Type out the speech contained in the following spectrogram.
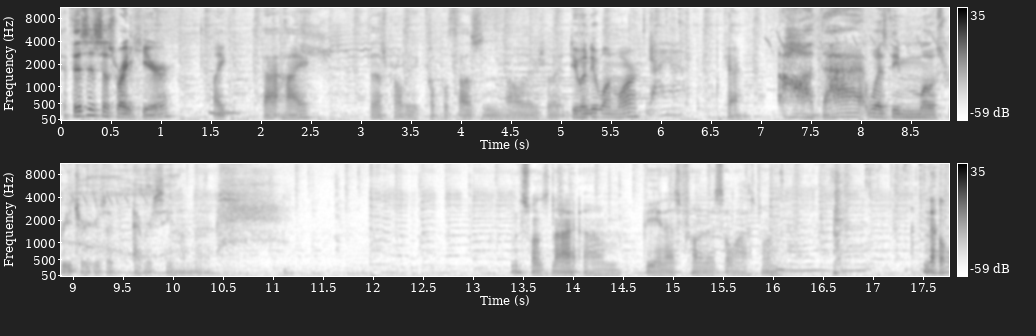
If this is just right here, like Mhm. that high, that's probably a couple thousand dollars. Right? Do you want to do one more? Yeah, yeah. Okay. Ah, that was the most re-triggers I've ever seen on this. This one's not um, being as fun as the last one. No, it's. No.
